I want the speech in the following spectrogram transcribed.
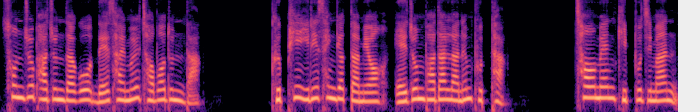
손주 봐준다고 내 삶을 접어둔다. 급히 일이 생겼다며 애 좀 봐달라는 부탁. 처음엔 기쁘지만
